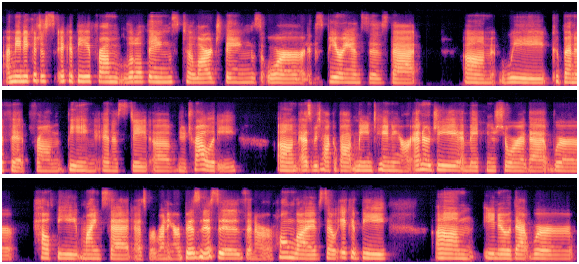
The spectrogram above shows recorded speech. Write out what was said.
I mean, it could just, it could be from little things to large things or experiences that um, we could benefit from being in a state of neutrality. Um, as we talk about maintaining our energy and making sure that we're healthy mindset as we're running our businesses and our home lives. So it could be um, you know, that we're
